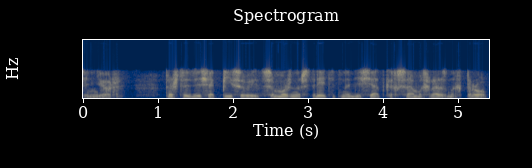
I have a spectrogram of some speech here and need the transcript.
сеньор, то, что здесь описывается, можно встретить на десятках самых разных троп,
